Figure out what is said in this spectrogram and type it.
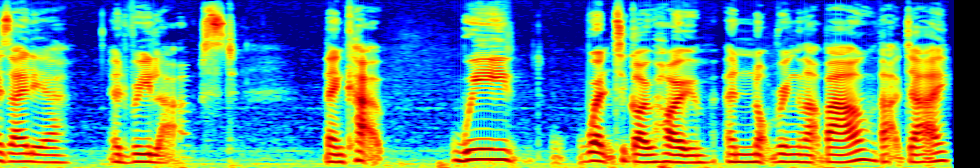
Azalea had relapsed. Then Cat, we went to go home and not ring that bell that day,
